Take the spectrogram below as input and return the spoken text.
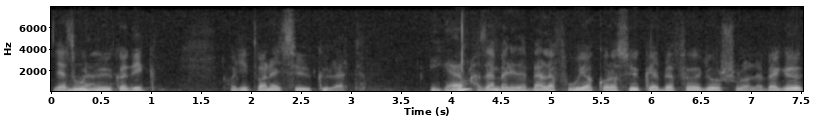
De ez úgy működik, hogy itt van egy szűkület. Igen, Ha az ember ide belefúj, akkor a szűkületbe fölgyorsul a levegő,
